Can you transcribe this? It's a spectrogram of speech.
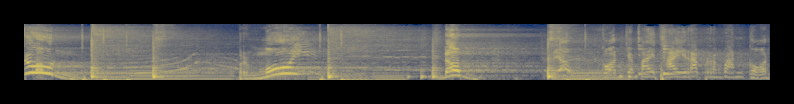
ซูนประมุยดมเดี๋ยว ก่อนจะไปไทยรับรางวัลก่อน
